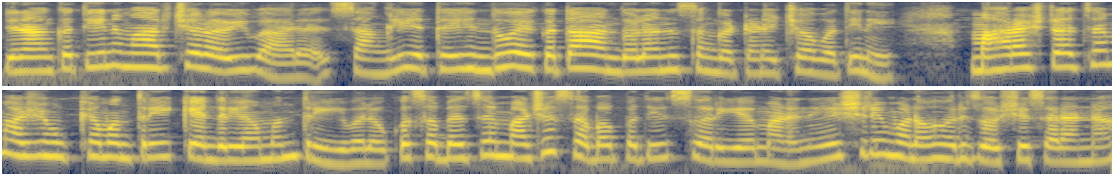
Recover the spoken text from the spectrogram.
दिनांक तीन मार्च रविवार सांगली येथे हिंदू एकता आंदोलन संघटनेच्या वतीने महाराष्ट्राचे माजी मुख्यमंत्री केंद्रीय मंत्री व लोकसभेचे माजी सभापती स्वर्गीय माननीय श्री मनोहर जोशी सरांना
